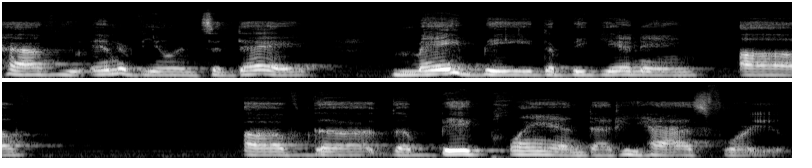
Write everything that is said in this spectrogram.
have you interviewing today may be the beginning of, of the, the big plan that he has for you.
